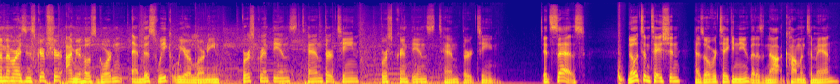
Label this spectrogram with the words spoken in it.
to Memorizing Scripture. I'm your host, Gordon, and this week we are learning 1 Corinthians 10 13. 1 Corinthians 10 13. It says, No temptation has overtaken you that is not common to man.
